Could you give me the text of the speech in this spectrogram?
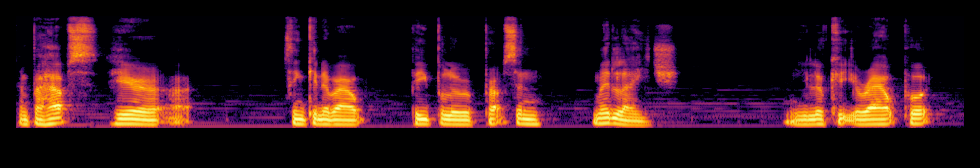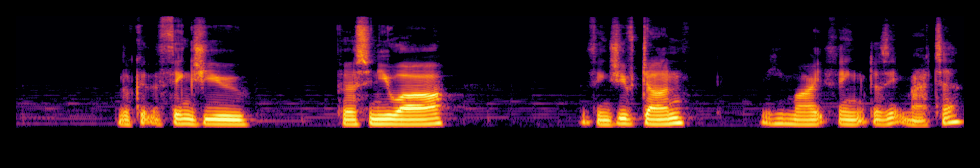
and perhaps here, uh, thinking about people who are perhaps in middle age, you look at your output, look at the things you, person you are, the things you've done, you might think, does it matter?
